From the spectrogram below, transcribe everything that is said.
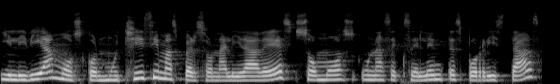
y lidiamos con muchísimas personalidades, somos unas excelentes porristas,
